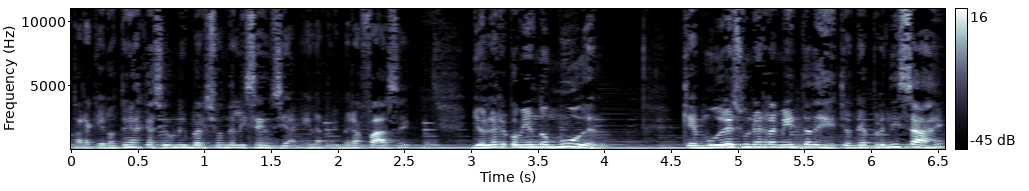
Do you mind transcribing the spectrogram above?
para que no tengas que hacer una inversión de licencia en la primera fase, yo les recomiendo Moodle, que Moodle es una herramienta de gestión de aprendizaje,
